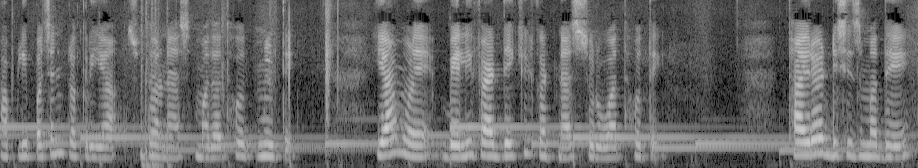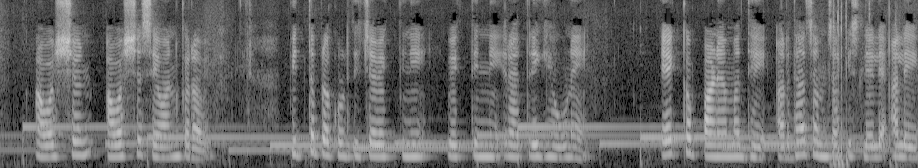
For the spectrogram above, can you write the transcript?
आपली पचन प्रक्रिया सुधारण्यास मदत हो मिळते. यामुळे बेली फॅट देखील घटण्यास सुरुवात होते. थायरॉईड डिसीजमध्ये अवश्य अवश्य सेवन करावे. पित्त प्रकृतीच्या व्यक्तींनी व्यक्तींनी रात्री घेऊ नये. एक कप पाण्यामध्ये अर्धा चमचा किसलेले आले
